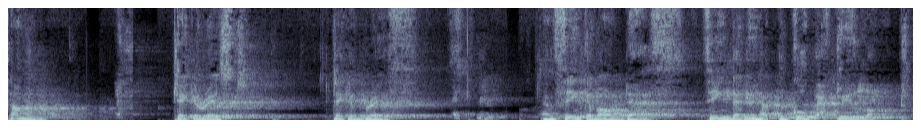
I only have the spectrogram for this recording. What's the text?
থামুন। Take a rest take a breath and think about death. Think that you have to go back to your Lord.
